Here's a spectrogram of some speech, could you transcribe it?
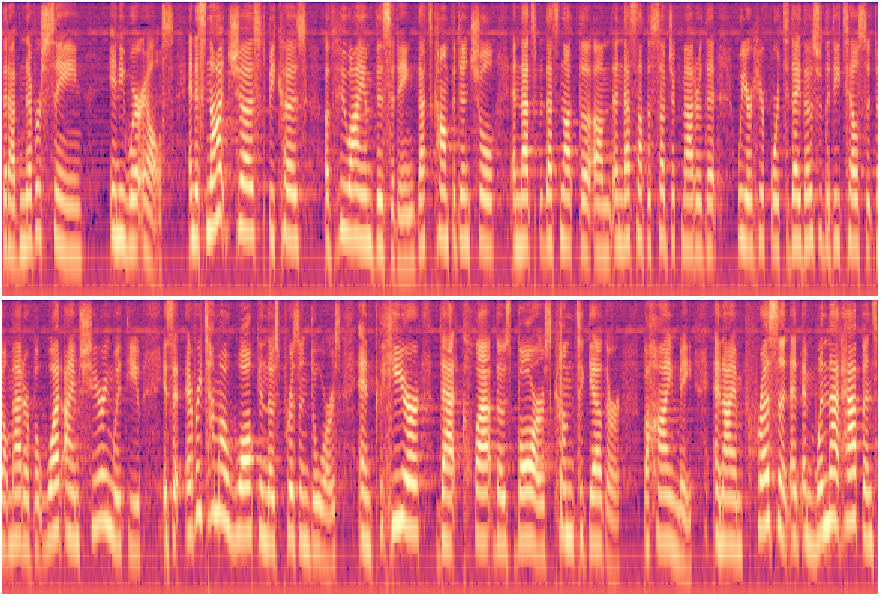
that I've never seen anywhere else. And it's not just because of who I am visiting. That's confidential, and that's, that's, not the, um, and that's not the subject matter that we are here for today. Those are the details that don't matter. But what I am sharing with you is that every time I walk in those prison doors and hear that clap, those bars come together behind me, and I am present, and, and when that happens,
